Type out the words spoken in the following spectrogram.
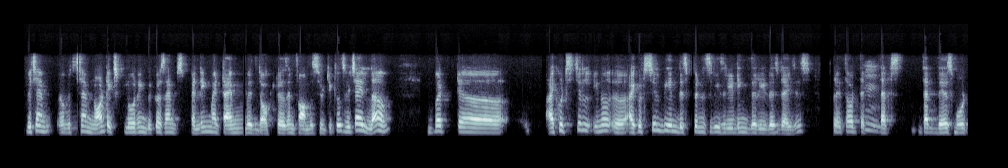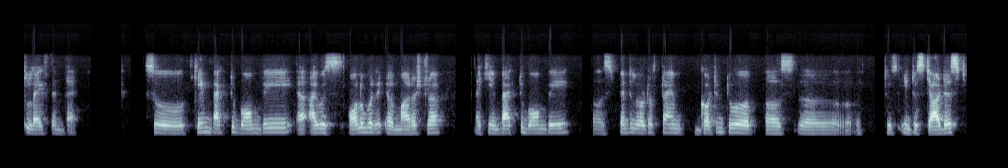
which I'm uh, which I'm not exploring because I'm spending my time with doctors and pharmaceuticals, which I love, but uh, I could still, you know, uh, I could still be in dispensaries reading the Reader's Digest. I thought that Hmm. that's that there's more to life than that. So came back to Bombay. Uh, I was all over uh, Maharashtra. I came back to Bombay, uh, spent a lot of time, got into a, uh, to, into Stardust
